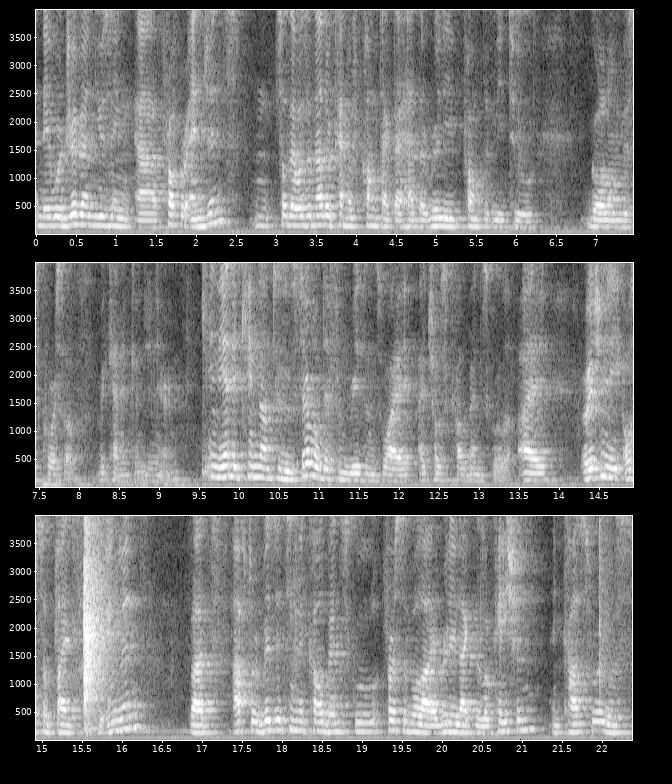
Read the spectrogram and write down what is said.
and they were driven using uh, proper engines. So there was another kind of contact I had that really prompted me to go along this course of mechanical engineering. In the end, it came down to several different reasons why I chose Carl Benz School. I originally also applied to England, but after visiting the Carl Benz School, first of all, I really liked the location in Karlsruhe. It was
